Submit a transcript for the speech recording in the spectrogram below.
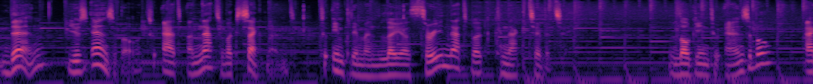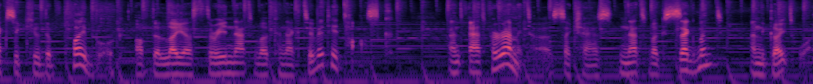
Then, use Ansible to add a network segment to implement Layer 3 network connectivity. Log into Ansible, execute the playbook of the Layer 3 network connectivity task, and add parameters such as network segment and gateway.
